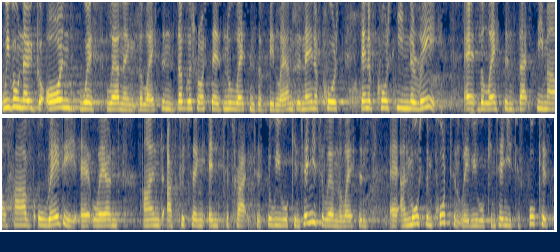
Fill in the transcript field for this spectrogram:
We will now go on with learning the lessons. Douglas Ross says no lessons have been learned, and then of course, then of course he narrates uh, the lessons that CMAL have already uh, learned and are putting into practice. So we will continue to learn the lessons, uh, and most importantly, we will continue to focus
